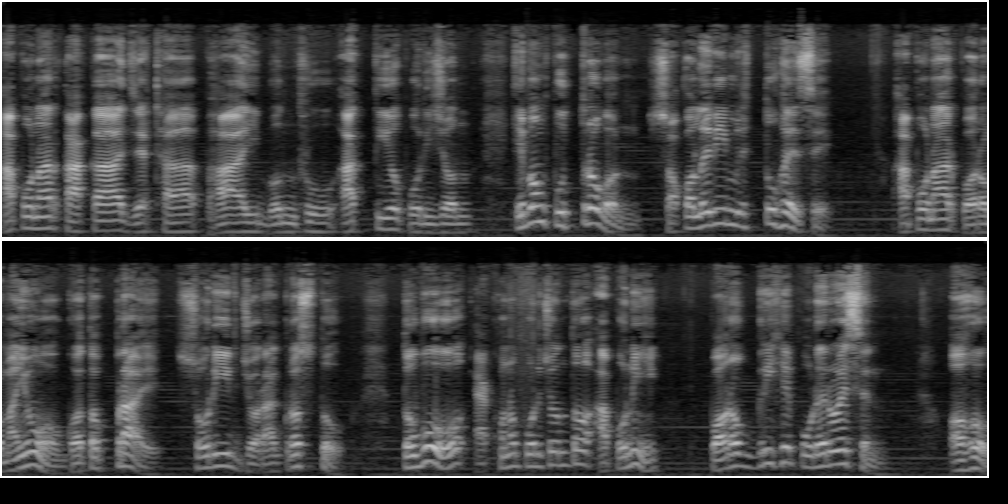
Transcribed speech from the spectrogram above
আপনার কাকা জেঠা ভাই, বন্ধু, আত্মীয়, পরিজন এবং পুত্রগণ সকলেরই মৃত্যু হয়েছে। আপনার পরমায়ুও গতপ্রায় শরীর জরাগ্রস্ত। তবুও এখনও পর্যন্ত আপনি পরগৃহে পড়ে রয়েছেন। অহ,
